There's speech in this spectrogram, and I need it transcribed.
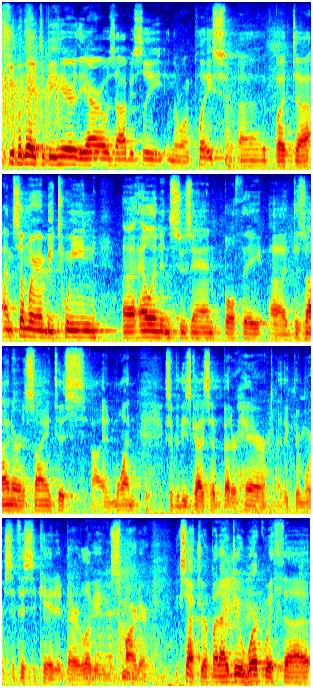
Super great to be here. The arrow is obviously in the wrong place, uh, but uh, I'm somewhere in between uh, Ellen and Suzanne, both a uh, designer and a scientist uh, in one, except for these guys have better hair. I think they're more sophisticated, better looking, smarter, etc. But I do work with, uh,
